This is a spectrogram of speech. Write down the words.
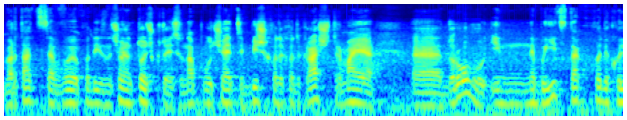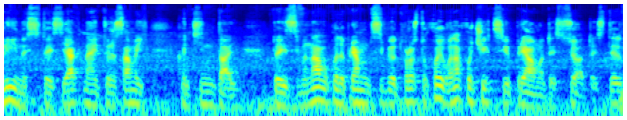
вертатися в ходи ізначальну точку. Тобто вона виходить більше ходить, ходить краще, тримає е, дорогу і не боїться так входить колійності, тобто як навіть той же самий континенталь. Тобто вона виходить прямо собі от просто ходить, вона хоче їхати собі прямо. Тобто все. Тобто ти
